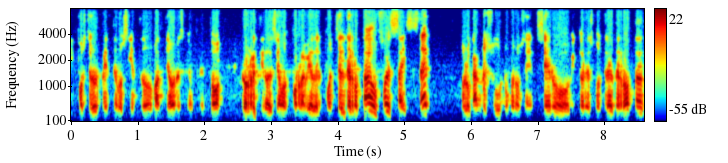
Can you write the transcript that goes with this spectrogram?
y posteriormente los 102 bateadores que enfrentó los retiros, decíamos, por la vía del ponche. El derrotado fue Saiz colocando sus números en cero victorias con tres derrotas,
